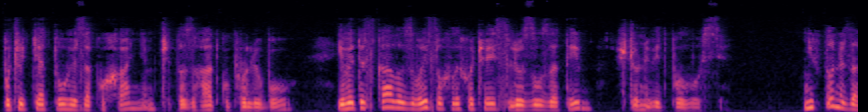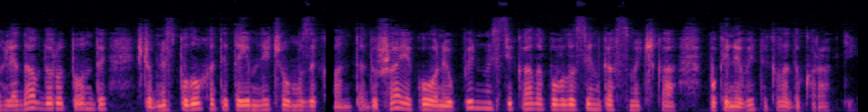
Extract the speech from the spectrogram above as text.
почуття туги за коханням чи то згадку про любов, і витискало з висохлих очей сльозу за тим, що не відбулося. Ніхто не заглядав до ротонди, щоб не сполохати таємничого музиканта, душа якого невпинно стікала по волосинках смичка, поки не витекла до крафті.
